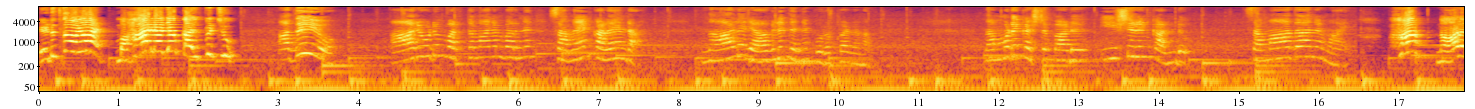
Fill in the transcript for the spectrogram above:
എടുത്തോളാൻ മഹാരാജാവ് കൽപ്പിച്ചു. അതെയോ? ആരോടും വർത്തമാനം പറഞ്ഞ് സമയം കളയണ്ട. നാളെ രാവിലെ തന്നെ പുറപ്പെടണം. നമ്മുടെ കഷ്ടപ്പാട് ഈശ്വരൻ കണ്ടു. സമാധാനമായി. നാളെ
